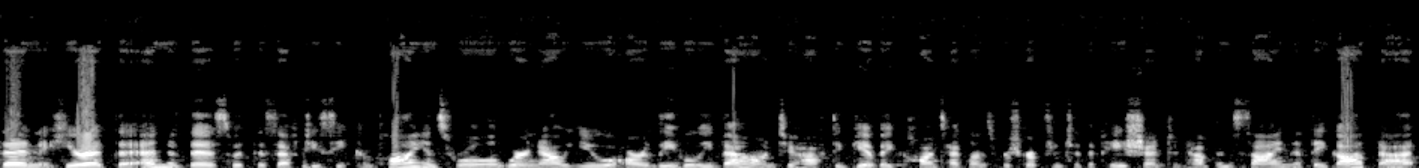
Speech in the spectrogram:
then here at the end of this with this FTC compliance rule, where now you are legally bound to have to give a contact lens prescription to the patient and have them sign that they got that,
